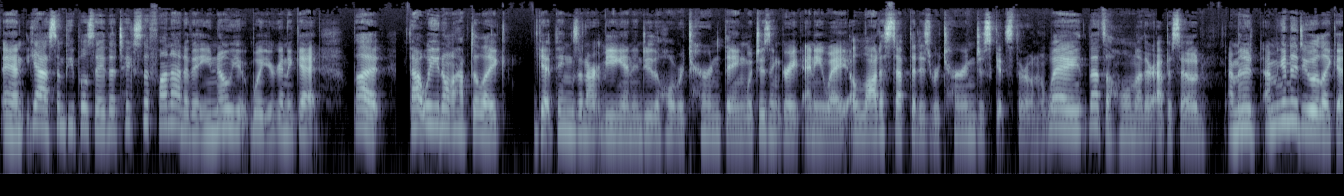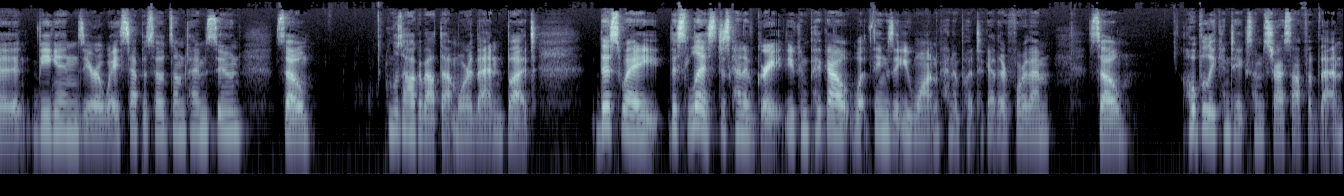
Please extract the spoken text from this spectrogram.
And yeah, some people say that takes the fun out of it. You know what you're going to get. But that way you don't have to like get things that aren't vegan and do the whole return thing, which isn't great anyway. A lot of stuff that is returned just gets thrown away. That's a whole nother episode. I'm gonna I'm gonna do like a vegan zero waste episode sometime soon. So we'll talk about that more then. But this way, this list is kind of great. You can pick out what things that you want and kind of put together for them. So hopefully can take some stress off of them.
